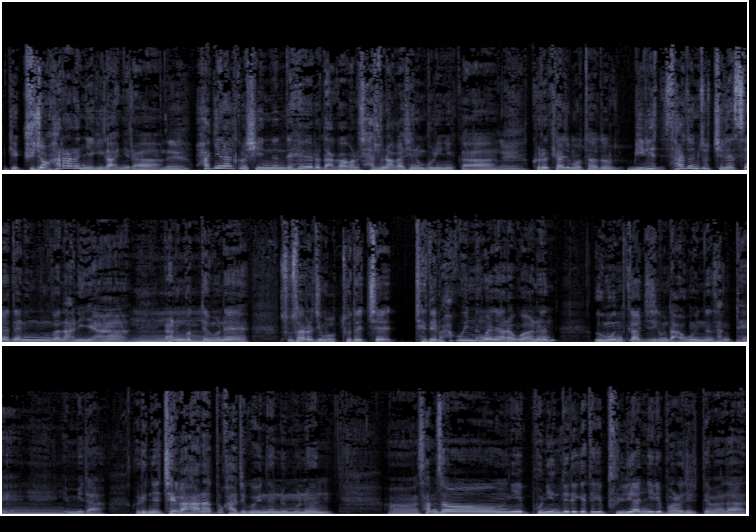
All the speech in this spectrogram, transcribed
이렇게 규정하라는 얘기가 아니라 네. 확인할 것이 있는데 해외로 나가거나 자주 나가시는 분이니까 네. 그렇게 하지 못하도록 미리 사전 조치를 했어야 되는 건 아니냐라는 음. 것 때문에 수사를 지금 도대체 제대로 하고 있는 거냐라고 하는 의문까지 지금 나오고 있는 상태입니다. 음. 그리고 이제 제가 하나 또 가지고 있는 의문은 어, 삼성이 본인들에게 되게 불리한 일이 벌어질 때마다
